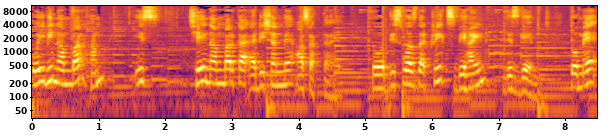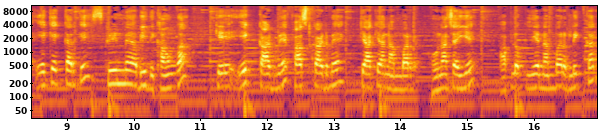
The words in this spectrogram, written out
कोई भी नंबर हम इस छः नंबर का एडिशन में आ सकता है। तो this was the tricks behind this game तो मैं एक एक करके स्क्रीन में अभी दिखाऊँगा कि एक कार्ड में फ़र्स्ट कार्ड में क्या क्या नंबर होना चाहिए। आप लोग ये नंबर लिखकर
